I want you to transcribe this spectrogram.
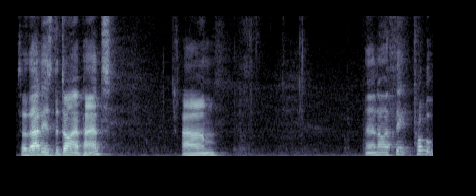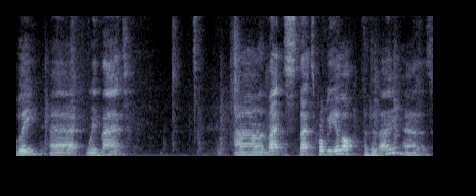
So that is the diapads. Um, and I think probably uh, with that, uh, that's that's probably a lot for today. Uh, it's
